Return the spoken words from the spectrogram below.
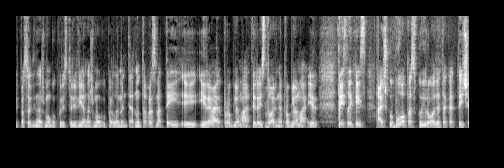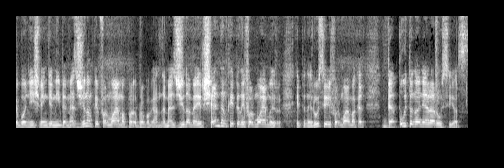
ir pasodina žmogų kuris turi vieną žmogų parlamente. Nu ta prasme tai yra problema problema tai yra istorinė problema. Ir tais laikais aišku buvo paskui įrodyta kad tai čia buvo neišvengiamybė. Mes žinom kaip formuojama propaganda. Mes žinome ir šiandien kaip jinai formuojama ir kaip jinai rusijoj formuojama kad be putino nėra rusijos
